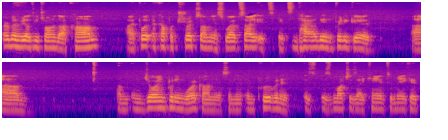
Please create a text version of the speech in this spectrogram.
urbanrealtytoronto.com, I put a couple tricks on this website. It's it's dialed in pretty good. Um, I'm enjoying putting work on this and improving it as, as much as I can to make it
